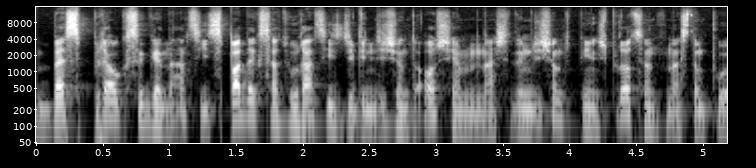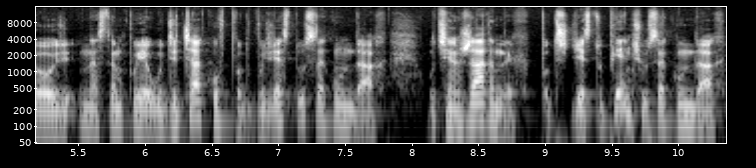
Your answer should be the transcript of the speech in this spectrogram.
Bez preoksygenacji spadek saturacji z 98 na 75% następuje, następuje u dzieciaków po 20 sekundach, u ciężarnych po 35 sekundach,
